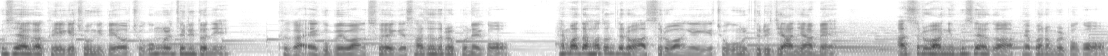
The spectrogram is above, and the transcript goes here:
호세아가 그에게 종이 되어 조공을 드리더니 그가 애굽의 왕 소에게 사자들을 보내고 해마다 하던 대로 아수르 왕에게 조공을 드리지 아니하매 아수르 왕이 호세아가 배반함을 보고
